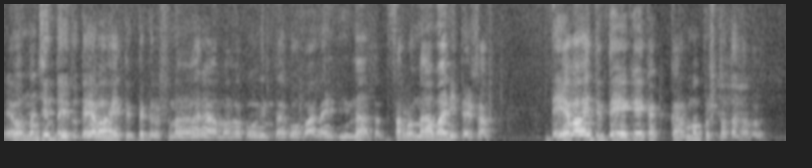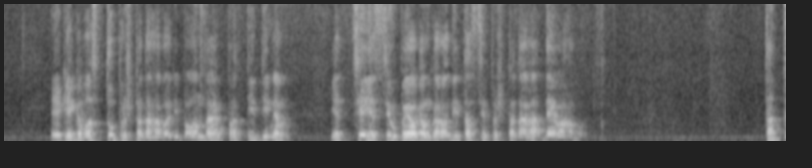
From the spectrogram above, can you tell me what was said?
एवं न चिन्तयतु देवः इत्युक्ते कृष्णः रामः गोविन्द गोपाल इति न तत् सर्वं नामानि तेषां देवः इत्युक्ते एकैककर्म पृष्ठतः भवति एकैकवस्तुपृष्ठतः भवति भवन्तः प्रतिदिनं यस्य यस्य उपयोगं करोति तस्य पृष्ठतः देवः भवति तत्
